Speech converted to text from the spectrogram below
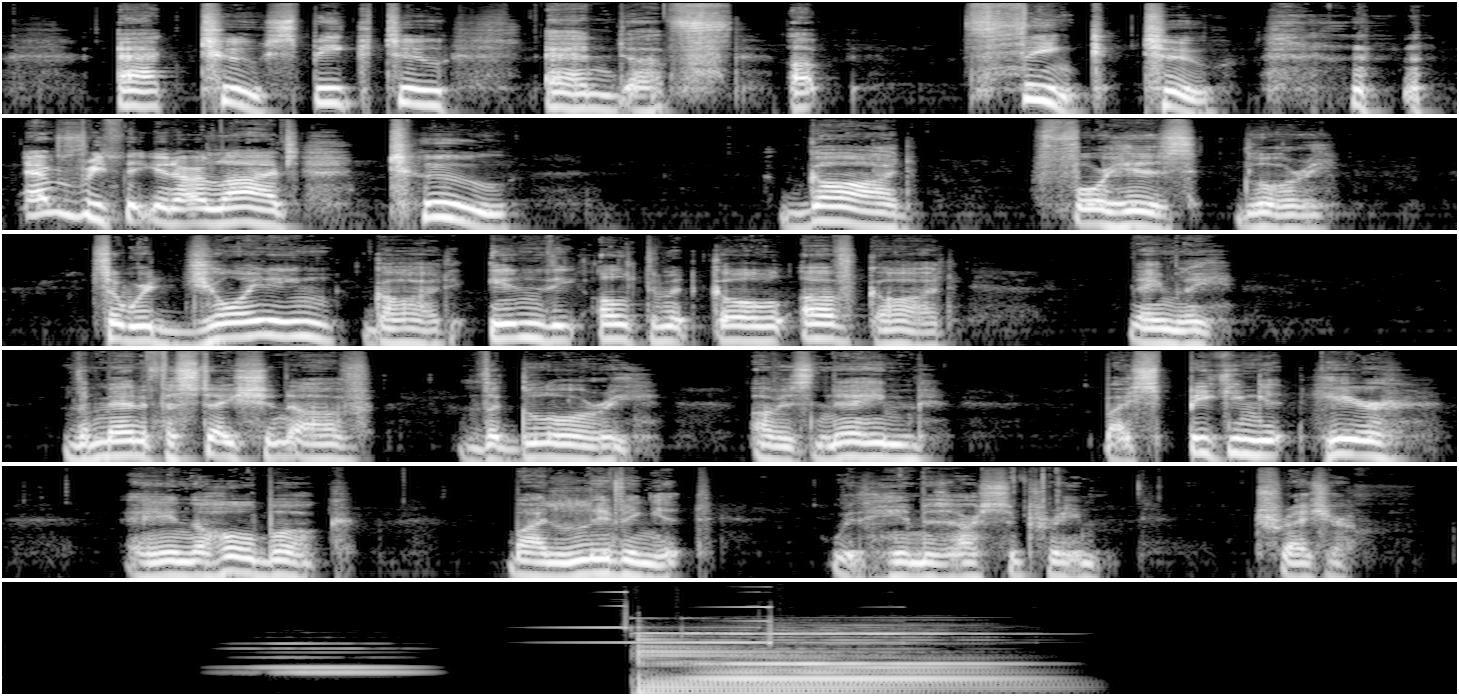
act to, speak to, and uh, f- uh, think to. Everything in our lives to God for his glory. So we're joining God in the ultimate goal of God, namely the manifestation of the glory of his name by speaking it here and in the whole book, by living it with him as our supreme treasure.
